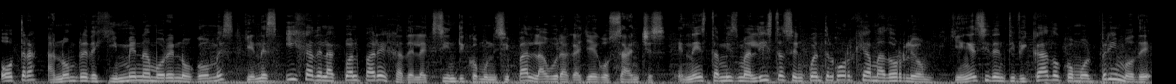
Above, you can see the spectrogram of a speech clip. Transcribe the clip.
Otra, a nombre de Jimena Moreno Gómez, quien es hija de la actual pareja del ex síndico municipal Laura Gallego Sánchez. En esta misma lista se encuentra Jorge Amador León, quien es identificado como el primo de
